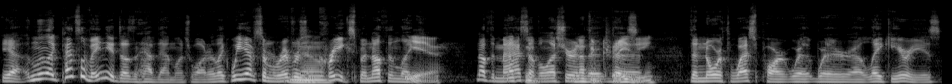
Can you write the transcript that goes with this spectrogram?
yeah. And like Pennsylvania doesn't have that much water. Like we have some rivers and creeks, but nothing like yeah, nothing massive Nothing- unless you're in the, crazy. the the northwest part where where uh, Lake Erie is.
